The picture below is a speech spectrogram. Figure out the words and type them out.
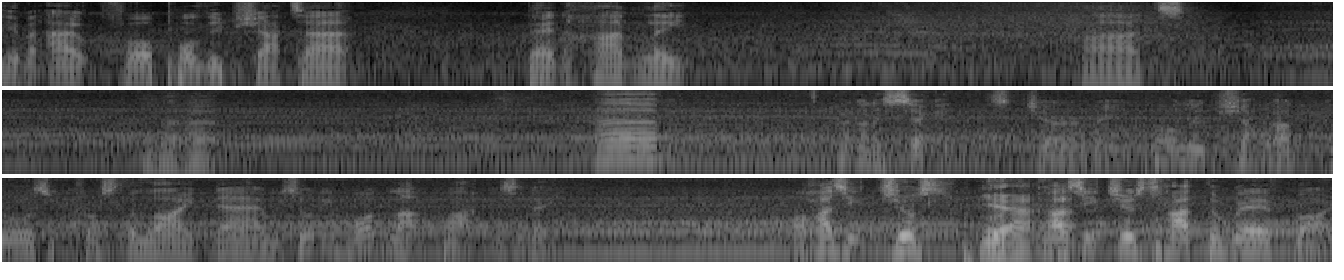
him out for Paul-Loup Chatin. Ben Hanley had. Uh, um, hang on a second, Jeremy. Paul-Loup Chatin goes across the line now. He's only one lap back, isn't he? Or has he just? Yeah. Has he just had the wave by?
